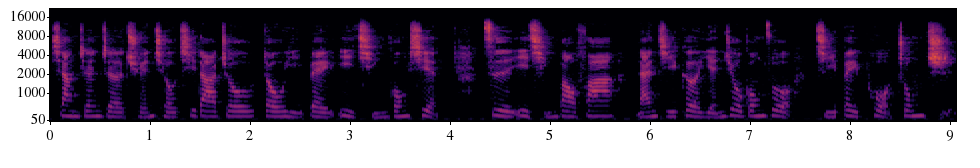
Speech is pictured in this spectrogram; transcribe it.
象征着全球七大洲都已被疫情攻陷。自疫情爆发，南极各研究工作即被迫终止。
